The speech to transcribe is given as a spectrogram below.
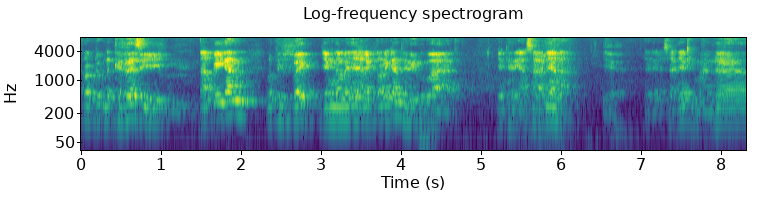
produk negara sih Hmm. tapi kan lebih baik yang namanya elektronik kan dari luar ya dari asalnya lah. Ya. dari asalnya gimana?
